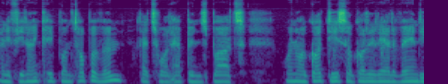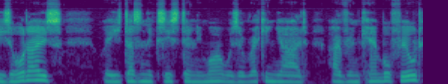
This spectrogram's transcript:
and if you don't keep on top of them, that's what happens. But when I got this, I got it out of Andy's Autos, where he doesn't exist anymore. It was a wrecking yard over in Campbellfield.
